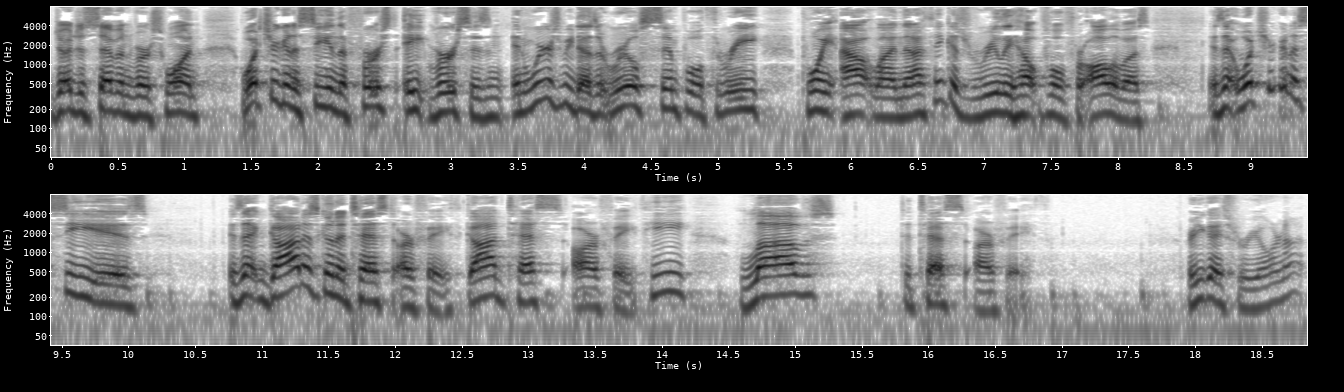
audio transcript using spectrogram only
Judges 7 verse 1, what you're going to see in the first eight verses, and, and Wiersbe does a real simple three point outline that I think is really helpful for all of us, is that what you're going to see is, is that God is going to test our faith. God tests our faith. He loves to test our faith. Are you guys for real or not?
